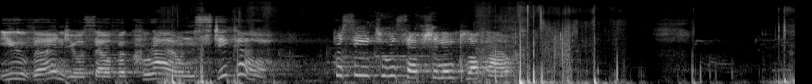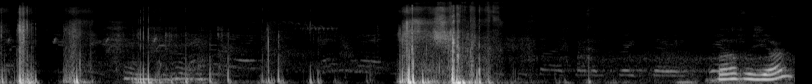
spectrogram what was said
You've earned yourself a crown sticker. Proceed to reception and clock out. Ne yapacağım?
